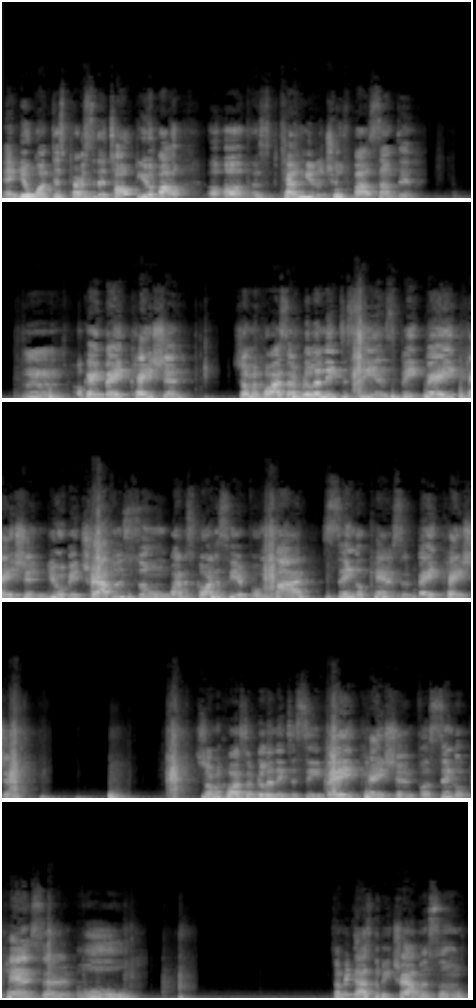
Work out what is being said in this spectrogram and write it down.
And you want this person to talk to you about, uh, uh, telling you the truth about something. Hmm. Okay, vacation. Show me cards I really need to see and speak. Vacation. You'll be traveling soon. Why this card is here for my single cancer. Vacation. Show me cards I really need to see. Vacation for single cancer. Ooh. Some of you guys could be traveling soon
